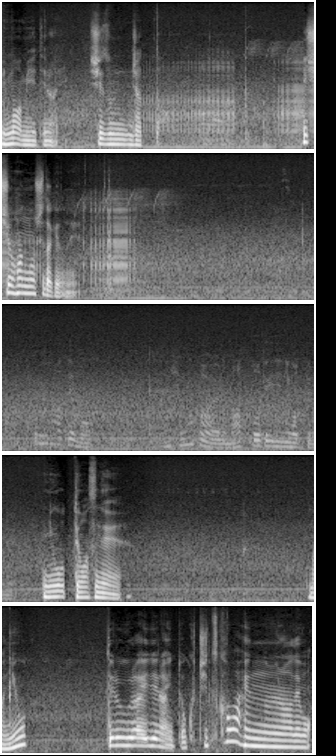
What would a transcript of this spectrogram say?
今は見えてない。沈んじゃった。一瞬反応してたけどね。これはでも圧倒的に濁ってるね。濁ってますね。まあ濁ってるぐらいでないと口使わへんのよなでも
